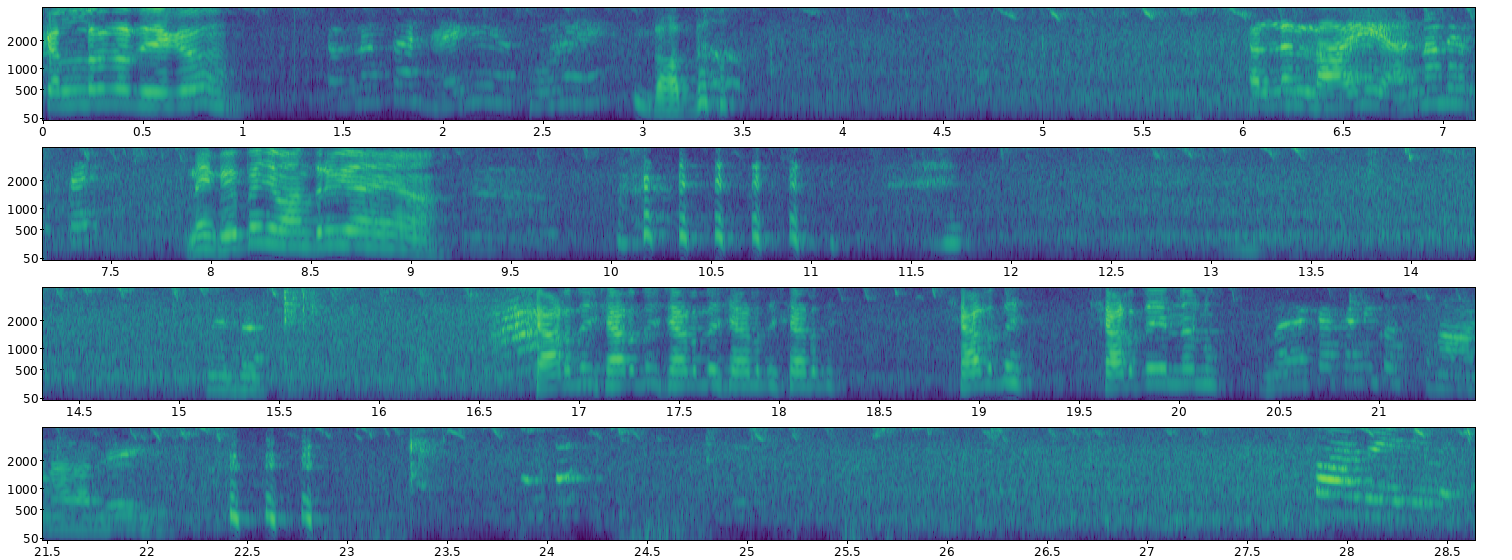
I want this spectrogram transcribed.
ਕਲਰ ਤਾਂ ਦੇਖ। ਕਲਰ ਤਾਂ ਹੈਗੇ ਆ ਸੋਹਣੇ। ਦਾਦਾ। ਕਲਰ ਲਾਏ ਆ ਇਹਨਾਂ ਦੇ ਉੱਤੇ। ਨਹੀਂ ਬੇਬੇ ਜਵਾਂਦਰ ਵੀ ਆਏ ਆ। ਹਾਂ। ਮੈਂ ਦੱਸ। ਛੱਡ ਦੇ ਛੱਡ ਦੇ ਛੱਡ ਦੇ ਛੱਡ ਦੇ ਛੱਡ ਦੇ ਛੱਡ ਦੇ ਛੱਡ ਦੇ ਇਹਨਾਂ ਨੂੰ। ਮੈਂ ਕਿਹਾ ਕਹੀਂ ਕੁਝ ਖਾਣ ਵਾਲਾ ਲਿਆਈ। ਪਾ ਦੇ ਦੇ ਵਿੱਚ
